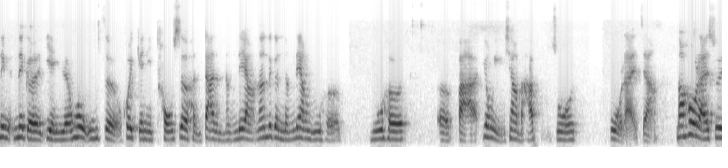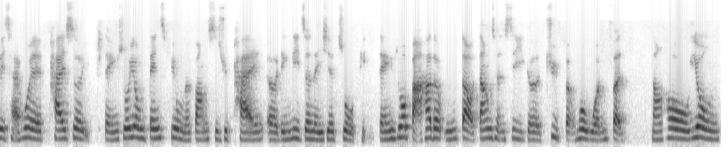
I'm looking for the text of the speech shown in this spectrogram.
那个那个演员或舞者会给你投射很大的能量，那那个能量如何如何呃把用影像把它捕捉过来这样，那后来所以才会拍摄，等于说用 dance film 的方式去拍呃林丽珍的一些作品，等于说把她的舞蹈当成是一个剧本或文本，然后用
